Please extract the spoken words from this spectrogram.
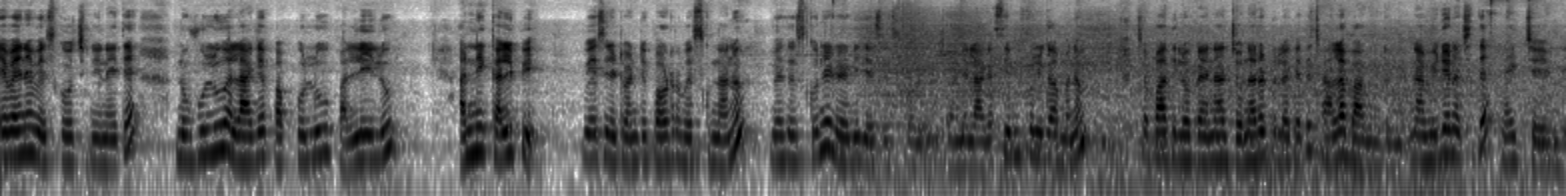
ఏవైనా వేసుకోవచ్చు. నేనైతే నువ్వులు అలాగే పప్పులు పల్లీలు అన్నీ కలిపి వేసినటువంటి పౌడర్ వేసుకున్నాను. వేసేసుకొని రెడీ చేసేసుకోవడం చూడండి ఇలాగా సింపుల్గా మనం చపాతీలోకైనా జొన్న రొట్టెలోకి అయితే చాలా బాగుంటుంది. నా వీడియో నచ్చితే లైక్ చేయండి.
